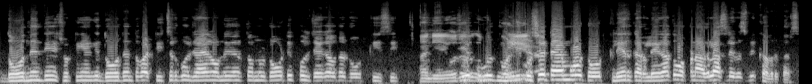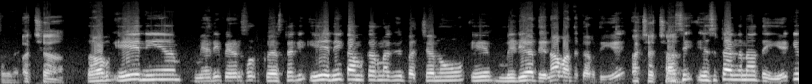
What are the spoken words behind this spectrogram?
ਦੋ ਦਿਨ ਦੀਆਂ ਛੁੱਟੀਆਂ ਕਿ ਦੋ ਦਿਨ ਤੋਂ ਬਾਅਦ ਟੀਚਰ ਕੋਲ ਜਾਏਗਾ ਉਹਨੇ ਦੇਰ ਤੁਹਾਨੂੰ ਡਾਊਟ ਹੀ ਭੁੱਲ ਜਾਏਗਾ ਉਹਦਾ ਡਾਊਟ ਕੀ ਸੀ? ਹਾਂਜੀ ਉਹ ਉਹ। ਉਸੇ ਟਾਈਮ ਉਹ ਡਾਊਟ ਕਲੀਅਰ ਕਰ ਲੇਗਾ ਤਾਂ ਉਹ ਆਪਣਾ ਅਗਲਾ ਸਿਲੇਬਸ ਵੀ ਕਵਰ ਕਰ ਸਕਦਾ ਹੈ। ਅੱਛਾ। ਤਾਂ ਇਹ ਨਹੀਂ ਹੈ ਮੇਰੀ ਪੇਰੈਂਟਸ ਨੂੰ ਰਿਕੁਐਸਟ ਹੈ ਕਿ ਇਹ ਨਹੀਂ ਕੰਮ ਕਰਨਾ ਕਿ ਬੱਚਿਆਂ ਨੂੰ ਇਹ ਮੀਡੀਆ ਦੇਣਾ ਬੰਦ ਕਰ ਦਈਏ। ਅੱਛਾ ਅੱਛਾ। ਅਸੀਂ ਇਸ ਢੰਗ ਨਾਲ ਦਈਏ ਕਿ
